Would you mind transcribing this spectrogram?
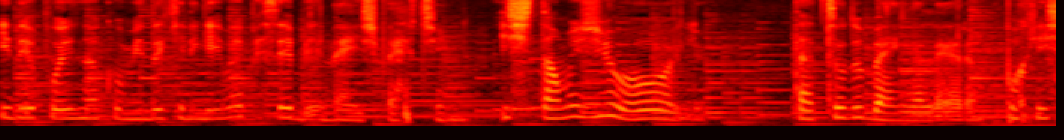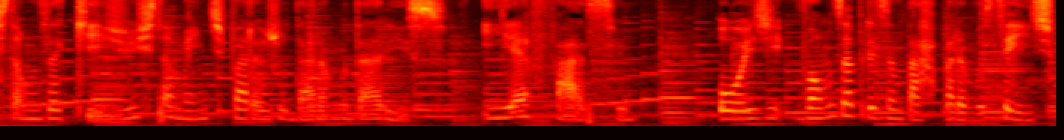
e depois na comida que ninguém vai perceber, né, espertinho? Estamos de olho. Tá tudo bem, galera, porque estamos aqui justamente para ajudar a mudar isso. E é fácil. Hoje vamos apresentar para vocês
